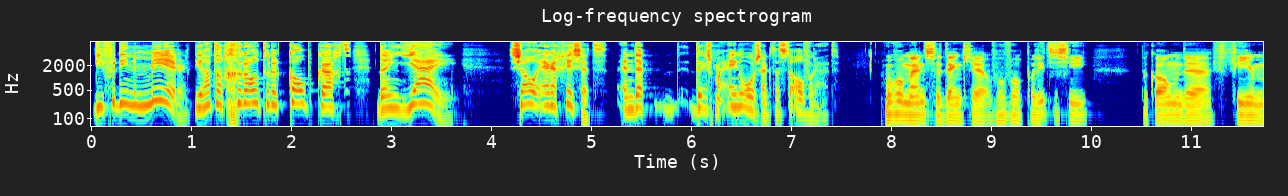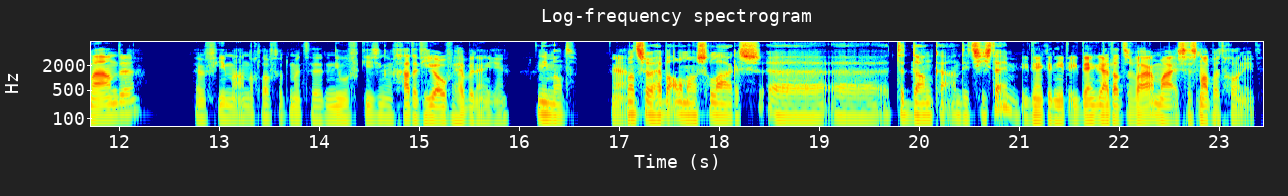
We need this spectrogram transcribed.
Die verdiende meer. Die had een grotere koopkracht dan jij. Zo erg is het. En dat, er is maar één oorzaak, dat is de overheid. Hoeveel mensen denk je, of hoeveel politici de komende vier maanden, we hebben vier maanden geloof ik met de nieuwe verkiezingen, gaat het hierover hebben denk je? Niemand. Ja. Want ze hebben allemaal een salaris uh, uh, te danken aan dit systeem. Ik denk het niet. Ik denk, ja, dat is waar, maar ze snappen het gewoon niet.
